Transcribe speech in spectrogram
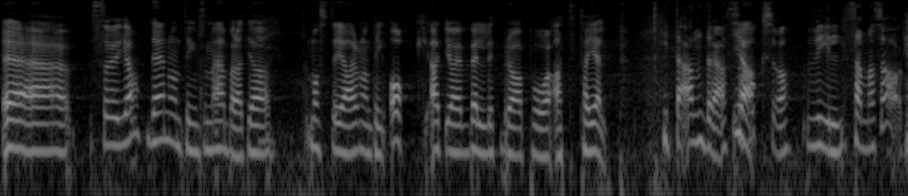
Eh, så ja, det är någonting som är bara att jag måste göra någonting och att jag är väldigt bra på att ta hjälp. Hitta andra som Ja. också vill samma sak.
